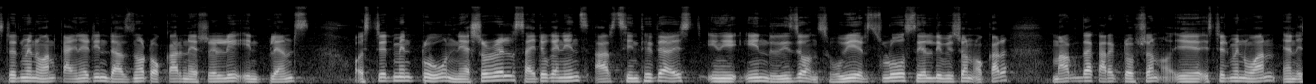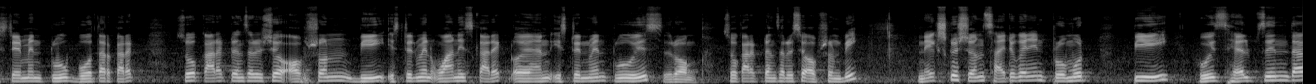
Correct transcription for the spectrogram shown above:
statement 1 kinetin does not occur naturally in plants statement 2 natural cytokinins are synthesized in, in regions where slow cell division occur mark the correct option uh, statement 1 and statement 2 both are correct so correct answer is option b statement 1 is correct and statement 2 is wrong so correct answer is option b next question cytokinin promote p which helps in the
